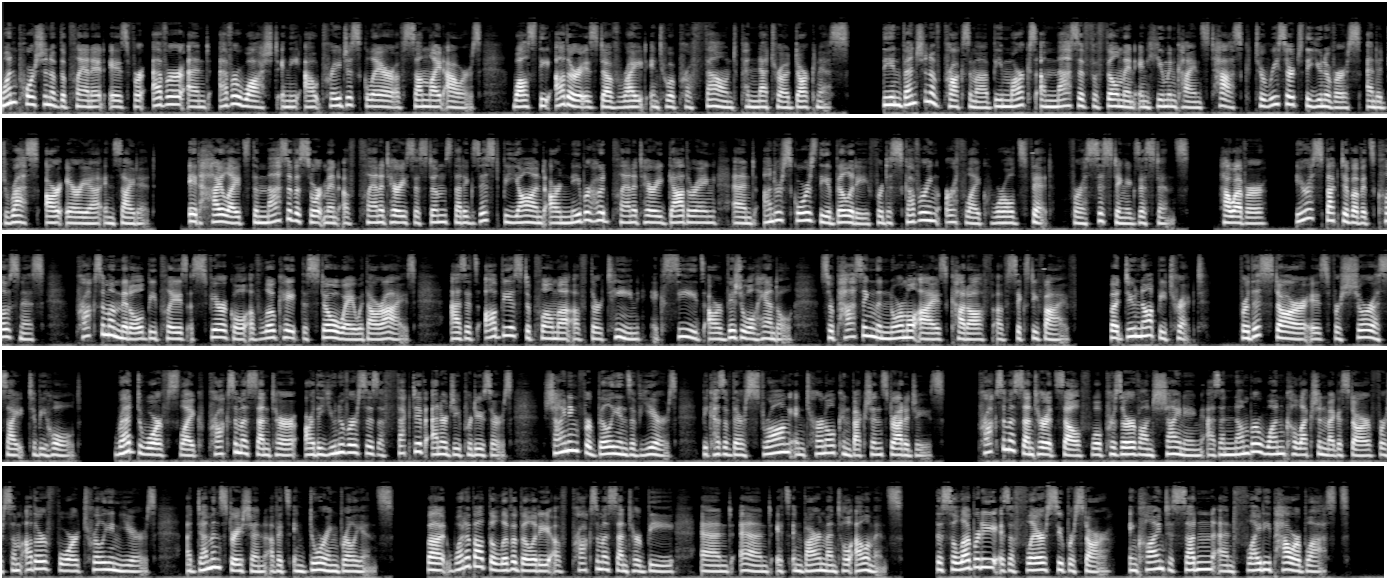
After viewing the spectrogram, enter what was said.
One portion of the planet is forever and ever washed in the outrageous glare of sunlight hours, whilst the other is dove right into a profound penetra darkness. The invention of Proxima b marks a massive fulfillment in humankind's task to research the universe and address our area inside it. It highlights the massive assortment of planetary systems that exist beyond our neighborhood planetary gathering and underscores the ability for discovering Earth-like worlds fit for assisting existence. However, irrespective of its closeness, Proxima Middle B plays a spherical of locate the stowaway with our eyes, as its obvious diploma of 13 exceeds our visual handle, surpassing the normal eye's cutoff of 65. But do not be tricked, for this star is for sure a sight to behold. Red dwarfs like Proxima Centaur are the universe's effective energy producers, shining for billions of years because of their strong internal convection strategies. Proxima Centaur itself will preserve on shining as a number one collection megastar for some other 4 trillion years, a demonstration of its enduring brilliance. But what about the livability of Proxima Centaur b and, and its environmental elements? The celebrity is a flare superstar, inclined to sudden and flighty power blasts.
